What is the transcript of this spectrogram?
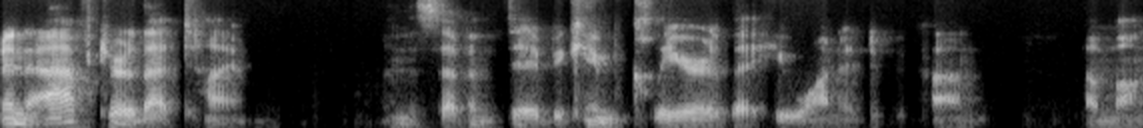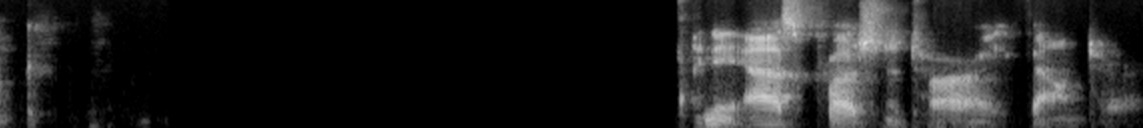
And after that time, on the seventh day, it became clear that he wanted to become a monk. And he asked Prajnatara, he found her.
